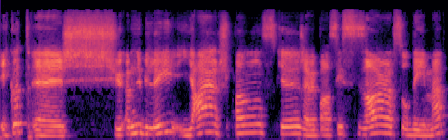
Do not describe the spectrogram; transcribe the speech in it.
écoute, je suis omnubilé. Hier, je pense que j'avais passé six heures sur des maps.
